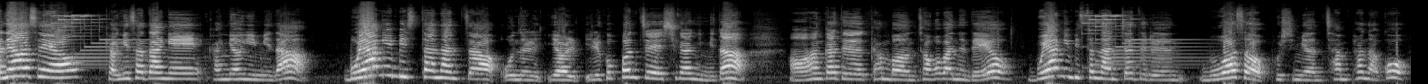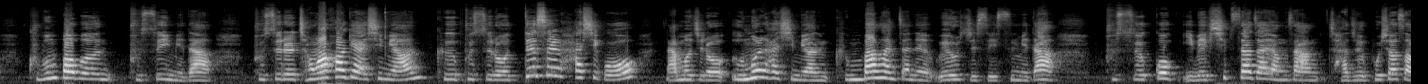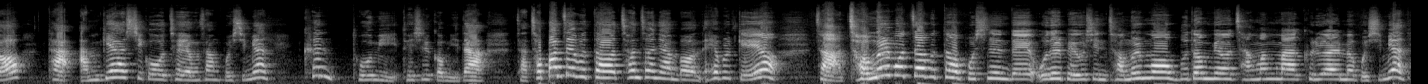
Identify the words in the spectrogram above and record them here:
안녕하세요. 경희사당의 강영희입니다. 모양이 비슷한 한자 오늘 17번째 시간입니다. 어, 한가득 한번 적어봤는데요. 모양이 비슷한 한자들은 모아서 보시면 참 편하고 구분법은 부수입니다. 부수를 정확하게 하시면 그 부수로 뜻을 하시고 나머지로 음을 하시면 금방 한자는 외우실 수 있습니다. 부스 꼭 214자 영상 자주 보셔서 다 암기하시고 제 영상 보시면 큰 도움이 되실 겁니다. 자, 첫 번째부터 천천히 한번 해볼게요. 자, 저물모자부터 보시는데 오늘 배우신 저물모, 무덤묘, 장막마, 그리할며 보시면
